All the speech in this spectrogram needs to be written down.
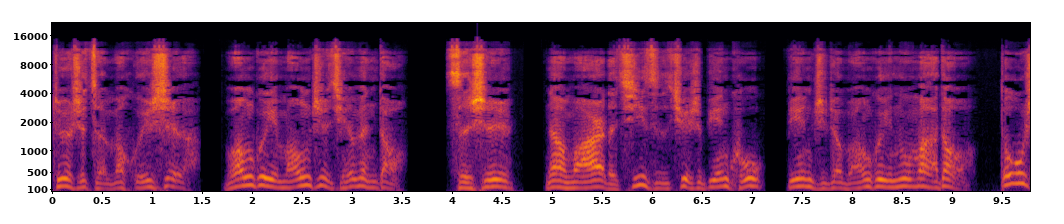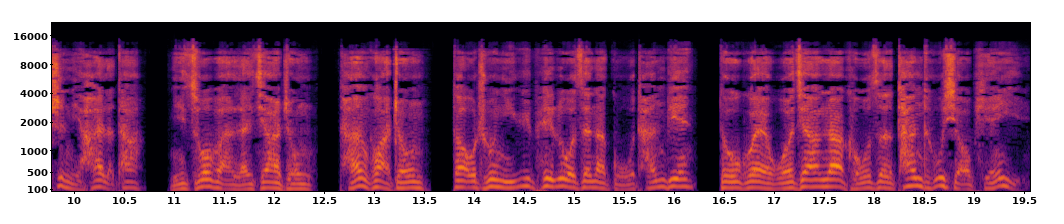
这是怎么回事啊？王贵忙至前问道。此时，那马二的妻子却是边哭边指着王贵怒骂道：“都是你害了他！”你昨晚来家中谈话中道出你玉佩落在那古潭边，都怪我家那口子贪图小便宜，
